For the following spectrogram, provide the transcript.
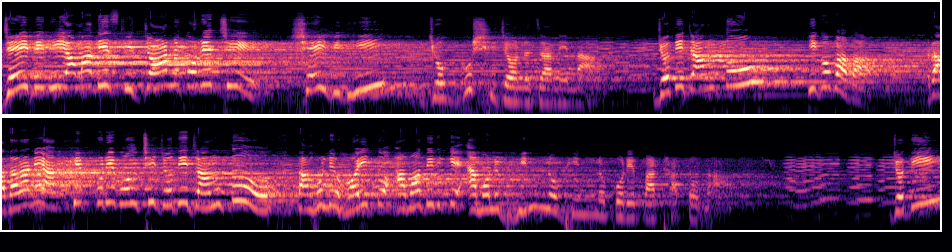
যেই বিধি আমাদের সৃজন করেছে, সেই বিধি যোগ্য সৃজন জানে না। যদি জানতো, কি গো বাবা? রাধারানী আক্ষেপ করে বলছি, যদি জানতো, তাহলে হয়তো আমাদেরকে এমন ভিন্ন ভিন্ন করে পাঠাতো না। যদি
